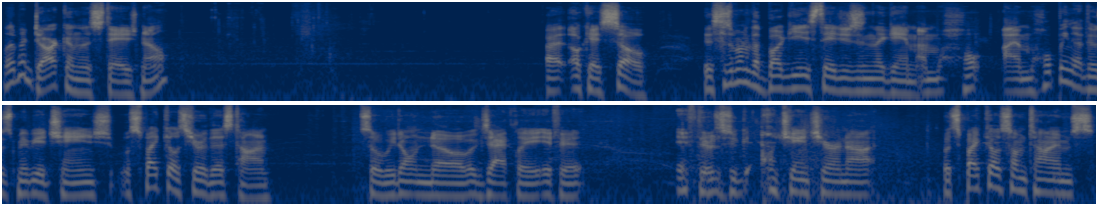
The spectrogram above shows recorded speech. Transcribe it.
A little bit dark on this stage, no? Alright, okay, so this is one of the buggiest stages in the game. I'm ho I'm hoping that there's maybe a change. Well, Spike goes here this time, so we don't know exactly if it if there's a change here or not. But Spike goes sometimes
